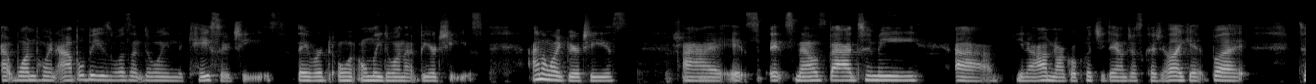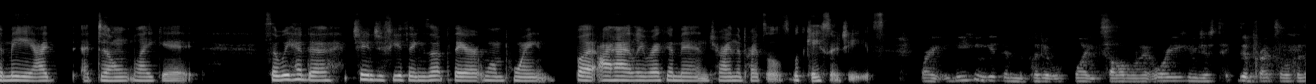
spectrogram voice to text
At one point applebee's wasn't doing the queso cheese. They were only doing that beer cheese. I don't like beer cheese. I it's it smells bad to me. Uh, you know i'm not gonna put you down just because you like it but to me i i don't like it. So we had to change a few things up there at one point but i highly recommend trying the pretzels with queso cheese Right. You can get them to put it with white salt on it, or you can just take the pretzel because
